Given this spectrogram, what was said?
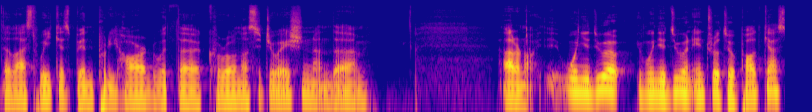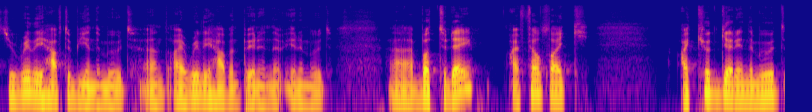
the last week has been pretty hard with the Corona situation, and um, I don't know. When you do a when you do an intro to a podcast, you really have to be in the mood, and I really haven't been in the in a mood. Uh, but today, I felt like I could get in the mood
